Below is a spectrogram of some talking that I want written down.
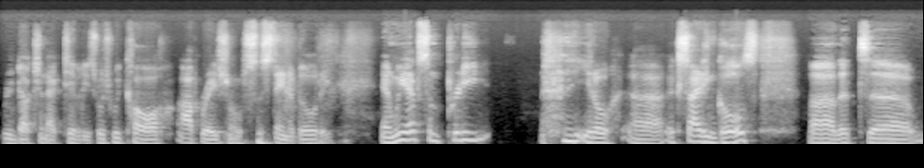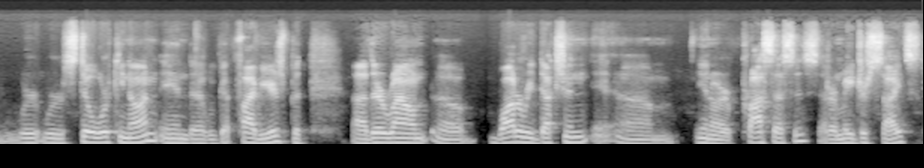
reduction activities, which we call operational sustainability, and we have some pretty, you know, uh, exciting goals uh, that uh, we're, we're still working on, and uh, we've got five years, but uh, they're around uh, water reduction um, in our processes at our major sites,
